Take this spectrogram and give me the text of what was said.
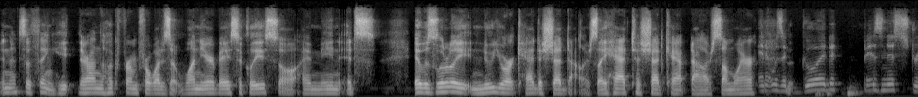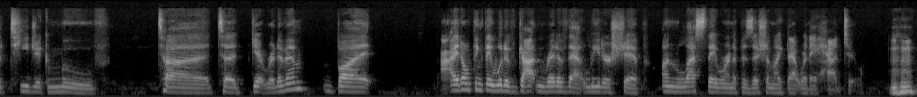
And that's the thing. He they're on the hook for him for what is it, one year basically. So I mean, it's it was literally New York had to shed dollars. They had to shed cap dollars somewhere. and it was a good business strategic move to to get rid of him but i don't think they would have gotten rid of that leadership unless they were in a position like that where they had to hmm And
